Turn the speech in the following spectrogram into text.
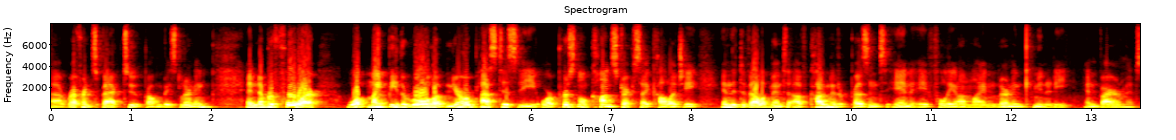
uh, reference back to problem-based learning. And number four, what might be the role of neuroplasticity or personal construct psychology in the development of cognitive presence in a fully online learning community environment?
